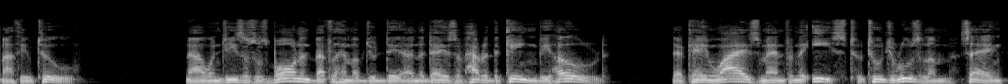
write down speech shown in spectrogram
Matthew 2 Now when Jesus was born in Bethlehem of Judea in the days of Herod the king, behold, there came wise men from the east to Jerusalem, saying,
